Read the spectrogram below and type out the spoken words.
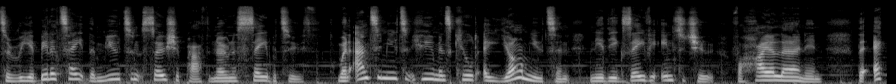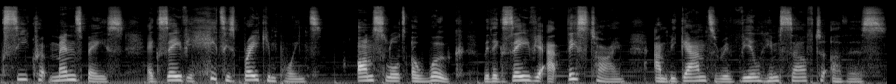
to rehabilitate the mutant sociopath known as Sabretooth. When anti mutant humans killed a young mutant near the Xavier Institute for Higher Learning, the ex secret men's base, Xavier hit his breaking point. Onslaught awoke with Xavier at this time and began to reveal himself to others.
